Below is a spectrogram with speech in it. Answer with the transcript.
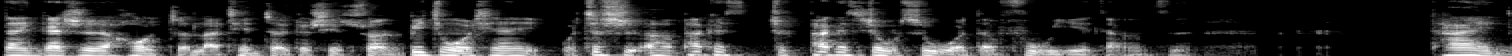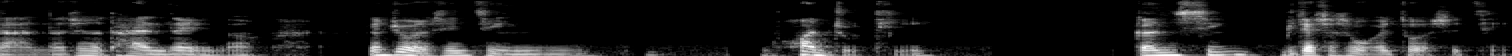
但应该是后者了，前者就先算了。毕竟我现在我这是呃 p a c k e s 就 p a c k e s 就是我的副业这样子，太难了，真的太累了。根据我的心情换主题更新，比较像是我会做的事情。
